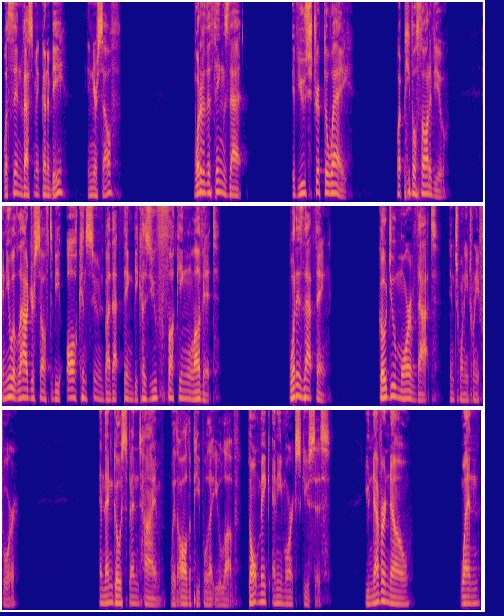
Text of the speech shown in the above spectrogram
What's the investment going to be in yourself? What are the things that, if you stripped away what people thought of you and you allowed yourself to be all consumed by that thing because you fucking love it, what is that thing? Go do more of that in 2024 and then go spend time with all the people that you love. Don't make any more excuses. You never know when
